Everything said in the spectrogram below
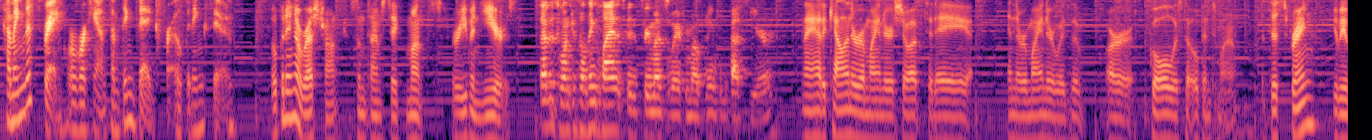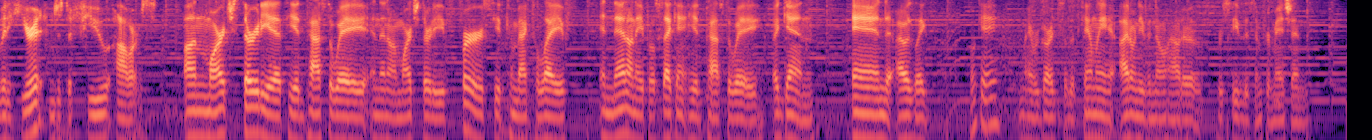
Coming this spring, we're working on something big for opening soon. Opening a restaurant can sometimes take months or even years. So I have this one consulting client that's been three months away from opening for the past year. And I had a calendar reminder show up today, and the reminder was that our goal was to open tomorrow. But this spring, you'll be able to hear it in just a few hours. On March 30th, he had passed away, and then on March 31st, he had come back to life. And then on April 2nd, he had passed away again. And I was like, okay, my regards to the family. I don't even know how to receive this information.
